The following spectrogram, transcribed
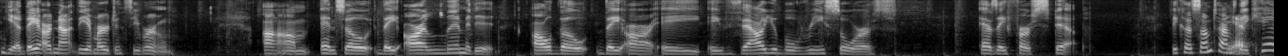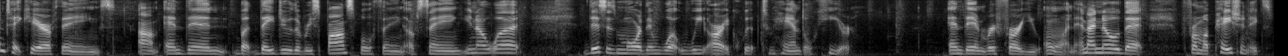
Yeah, they are not the emergency room, um, and so they are limited. Although they are a a valuable resource as a first step, because sometimes yes. they can take care of things, um, and then but they do the responsible thing of saying, you know what, this is more than what we are equipped to handle here and then refer you on. And I know that from a patient ex-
